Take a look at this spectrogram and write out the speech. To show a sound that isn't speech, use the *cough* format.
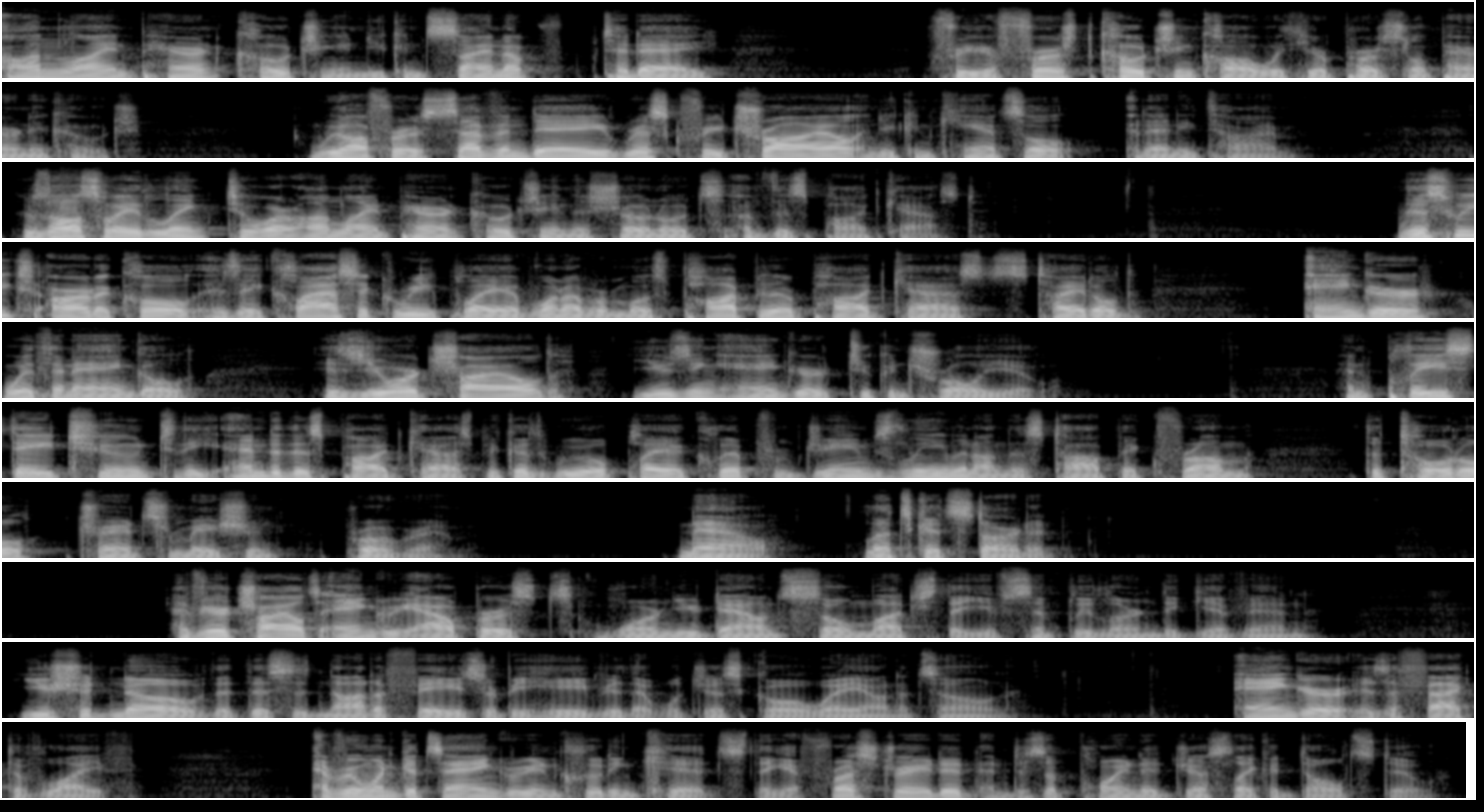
Online Parent Coaching, and you can sign up today for your first coaching call with your personal parenting coach. We offer a seven day risk free trial and you can cancel at any time. There's also a link to our online parent coaching in the show notes of this podcast. This week's article is a classic replay of one of our most popular podcasts titled Anger with an Angle Is Your Child Using Anger to Control You? And please stay tuned to the end of this podcast because we will play a clip from James Lehman on this topic from the Total Transformation Program. Now, let's get started. Have your child's angry outbursts worn you down so much that you've simply learned to give in? You should know that this is not a phase or behavior that will just go away on its own. Anger is a fact of life. Everyone gets angry, including kids. They get frustrated and disappointed just like adults do.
